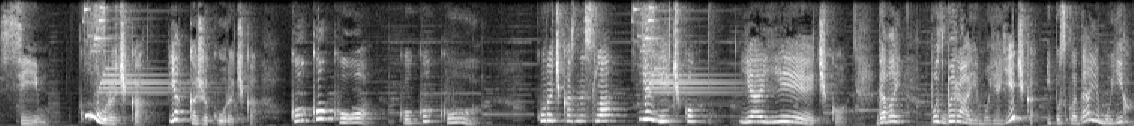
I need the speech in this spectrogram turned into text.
сім. Курочка. Як каже курочка? Ко-ко-ко, ко-ко-ко. Курочка знесла яєчко. Яєчко. Давай позбираємо яєчка і поскладаємо їх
